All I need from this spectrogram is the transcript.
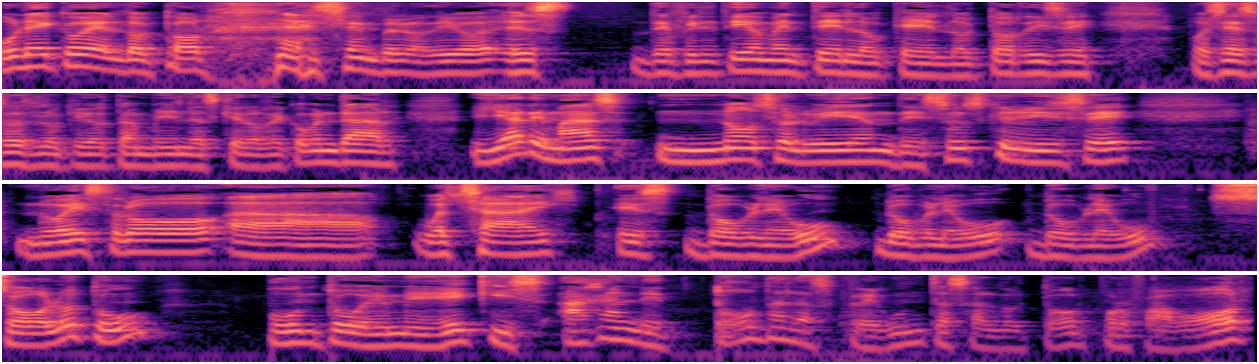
Un eco del doctor, siempre lo digo, es definitivamente lo que el doctor dice, pues eso es lo que yo también les quiero recomendar. Y además, no se olviden de suscribirse. Nuestro uh, website es www.solotu.mx. Háganle todas las preguntas al doctor, por favor.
